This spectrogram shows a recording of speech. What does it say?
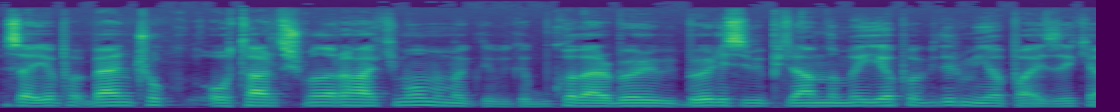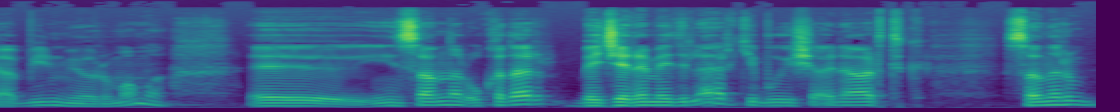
Mesela ben çok o tartışmalara hakim olmamakla birlikte bu kadar böyle böylesi bir planlamayı yapabilir mi yapay zeka bilmiyorum ama e, insanlar o kadar beceremediler ki bu işi hani artık sanırım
